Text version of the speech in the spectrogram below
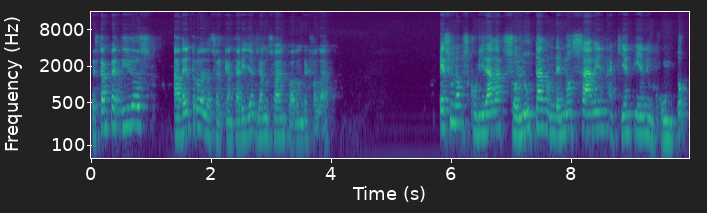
Están perdidos adentro de las alcantarillas, ya no saben para dónde jalar. Es una oscuridad absoluta donde no saben a quién tienen junto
